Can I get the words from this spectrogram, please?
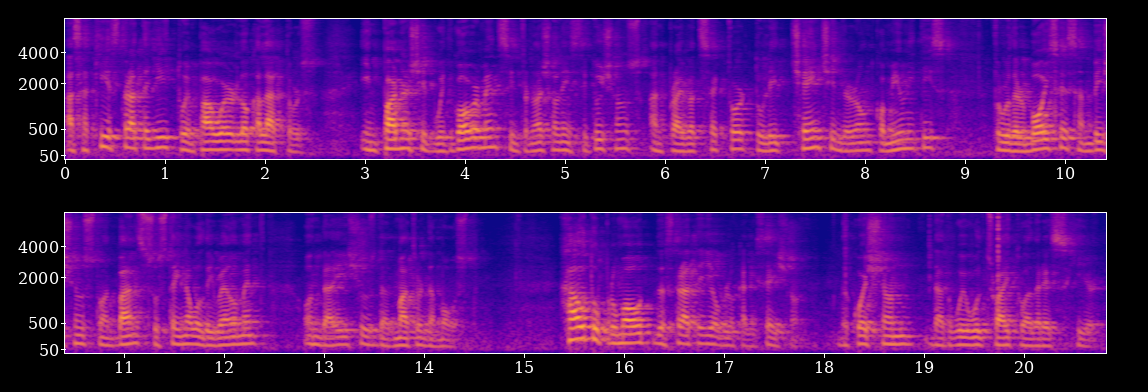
as a key strategy to empower local actors in partnership with governments, international institutions, and private sector to lead change in their own communities through their voices and visions to advance sustainable development on the issues that matter the most. How to promote the strategy of localization? The question that we will try to address here.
